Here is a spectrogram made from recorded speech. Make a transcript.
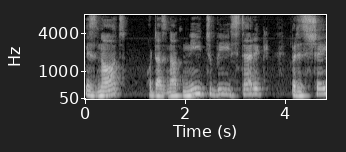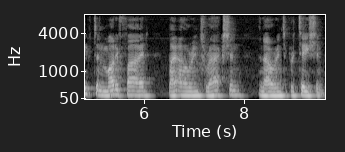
is not or does not need to be static, but is shaped and modified by our interaction and our interpretation,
